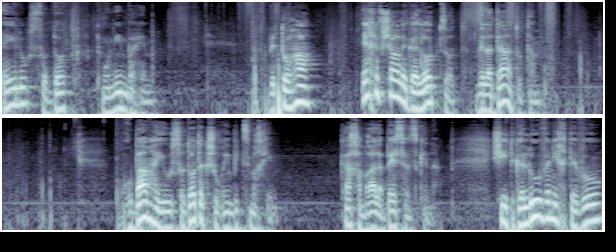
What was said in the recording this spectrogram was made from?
אילו סודות טמונים בהם, ותוהה איך אפשר לגלות זאת ולדעת אותם. רובם היו סודות הקשורים בצמחים. כך אמרה לבס הזקנה, שהתגלו ונכתבו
